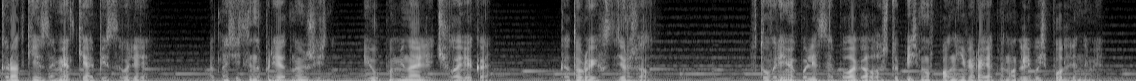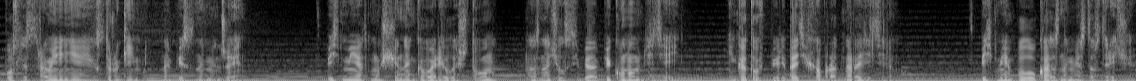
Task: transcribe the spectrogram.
Краткие заметки описывали относительно приятную жизнь и упоминали человека, который их содержал. В то время полиция полагала, что письма вполне вероятно могли быть подлинными, после сравнения их с другими, написанными Джейн. В письме от мужчины говорилось, что он назначил себя опекуном детей и готов передать их обратно родителям. В письме было указано место встречи.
